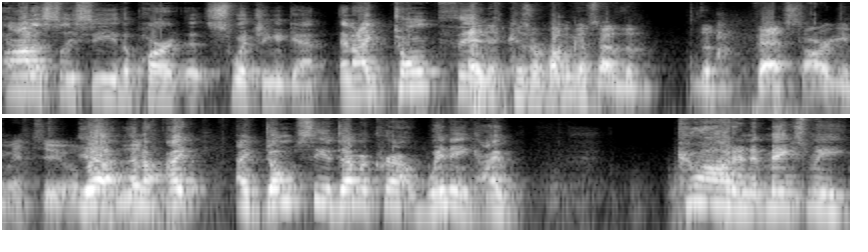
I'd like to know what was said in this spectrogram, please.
honestly see the part it's switching again, and I don't think. because Republicans have the the best argument too. Yeah, Look- and I I don't see a Democrat winning. I God, and it makes me,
